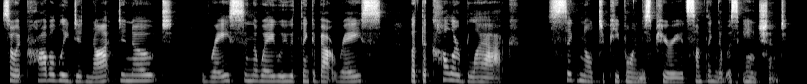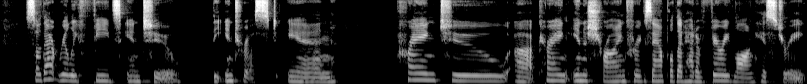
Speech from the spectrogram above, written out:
So it probably did not denote race in the way we would think about race, but the color black signaled to people in this period something that was ancient. So that really feeds into the interest in praying to uh, praying in a shrine, for example, that had a very long history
